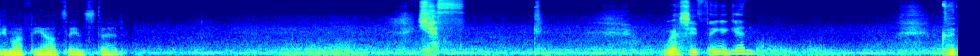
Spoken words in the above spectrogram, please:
Do you want to be my fiance instead? Yes. Where's your thing again? Good.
